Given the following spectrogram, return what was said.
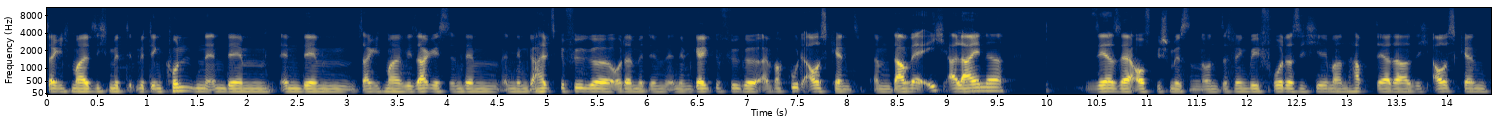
sage ich mal, sich mit, mit den Kunden in dem, in dem, sage ich mal, wie sage ich es, in dem, in dem Gehaltsgefüge oder mit dem, in dem Geldgefüge einfach gut auskennt. Ähm, da wäre ich alleine sehr, sehr aufgeschmissen und deswegen bin ich froh, dass ich jemanden habe, der da sich auskennt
